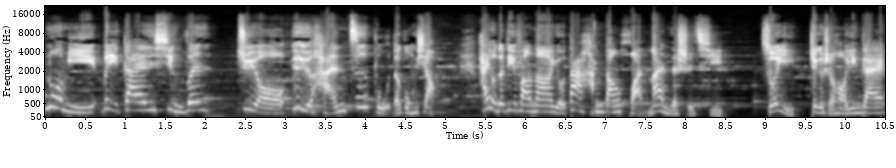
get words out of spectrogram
糯米味甘性温，具有御寒滋补的功效。还有的地方呢，有大寒当缓慢的时期，所以这个时候应该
